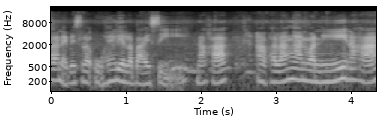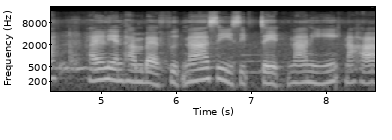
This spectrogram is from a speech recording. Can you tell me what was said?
ถ้าไหนเป็นสระอุให้เรียนระบายสีนะคะอ่าพลังงานวันนี้นะคะ ให้เรียนทำแบบฝึกหน้า 47 หน้านี้นะคะ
